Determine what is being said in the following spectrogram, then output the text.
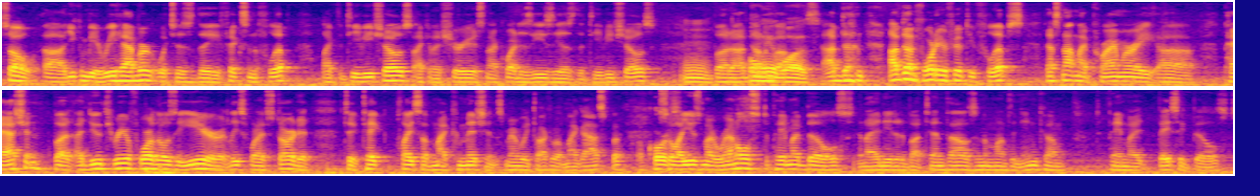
So uh, you can be a rehabber, which is the fix and flip, like the TV shows. I can assure you, it's not quite as easy as the TV shows. But I've done about. I've done I've done 40 or 50 flips. That's not my primary uh, passion, but I do three or four of those a year, at least when I started, to take place of my commissions. Remember we talked about my GOSPA? Of course. So I use my rentals to pay my bills, and I needed about 10,000 a month in income to pay my basic bills.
